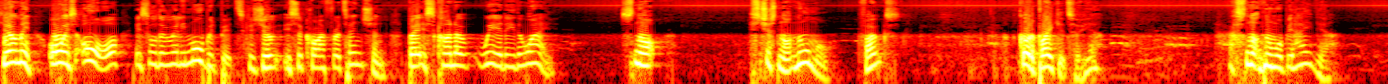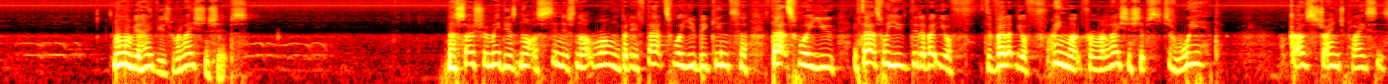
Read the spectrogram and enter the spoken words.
Do you know what I mean? Or it's, or it's all the really morbid bits because it's a cry for attention. But it's kind of weird either way. It's not, it's just not normal, folks. I've got to break it to you. That's not normal behavior. Normal behavior is relationships. Now, social media is not a sin; it's not wrong. But if that's where you begin to, that's where you, if that's where you develop your develop your framework for relationships, it's just weird. Goes strange places.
